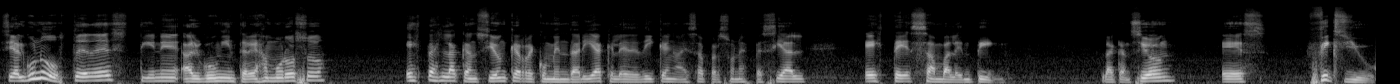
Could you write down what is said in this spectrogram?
Si alguno de ustedes tiene algún interés amoroso, esta es la canción que recomendaría que le dediquen a esa persona especial este San Valentín. La canción es Fix You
